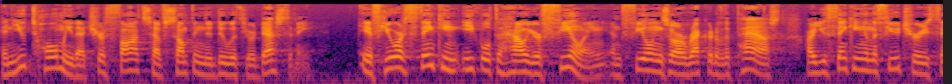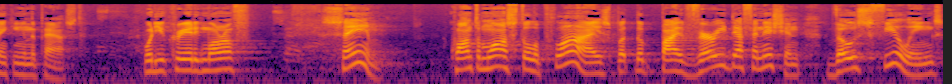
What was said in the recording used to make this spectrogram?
And you told me that your thoughts have something to do with your destiny. If you're thinking equal to how you're feeling, and feelings are a record of the past, are you thinking in the future or are you thinking in the past? What are you creating more of? Same. Quantum law still applies, but the, by very definition, those feelings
